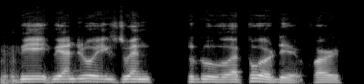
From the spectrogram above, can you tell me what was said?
mm-hmm. we we and Joe Higgs went to do a tour there for it.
